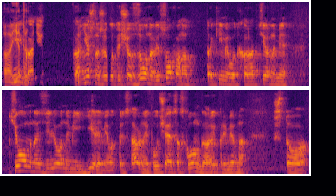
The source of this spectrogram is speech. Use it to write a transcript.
А, И, это... конечно, конечно же, вот еще зона лесов, она такими вот характерными темно-зелеными елями вот представлена. И получается склон горы примерно, что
